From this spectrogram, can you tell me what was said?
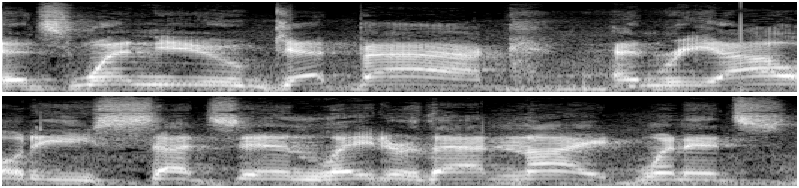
It's when you get back and reality sets in later that night when it's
